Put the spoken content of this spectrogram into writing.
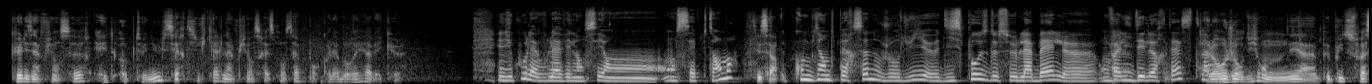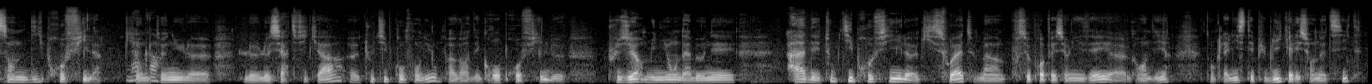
que les influenceurs aient obtenu le certificat de l'influence responsable pour collaborer avec eux. Et du coup, là, vous l'avez lancé en, septembre. C'est ça. Combien de personnes aujourd'hui euh, disposent de ce label, euh, ont validé leur test Alors aujourd'hui, on est à un peu plus de 70 profils qui ont obtenu le, certificat, euh, tout type confondu. On peut avoir des gros profils de plusieurs millions d'abonnés à des tout petits profils qui souhaitent ben, se professionnaliser, grandir. Donc la liste est publique, elle est sur notre site.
